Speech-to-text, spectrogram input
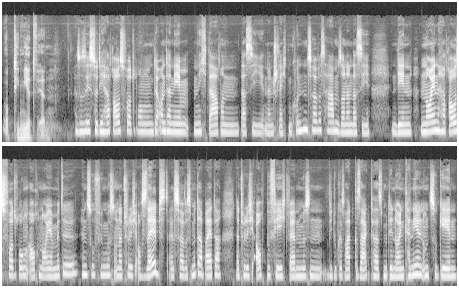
optimiert werden. Also siehst du die Herausforderungen der Unternehmen nicht darin, dass sie einen schlechten Kundenservice haben, sondern dass sie den neuen Herausforderungen auch neue Mittel hinzufügen müssen und natürlich auch selbst als Service-Mitarbeiter natürlich auch befähigt werden müssen, wie du gerade gesagt hast, mit den neuen Kanälen umzugehen,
